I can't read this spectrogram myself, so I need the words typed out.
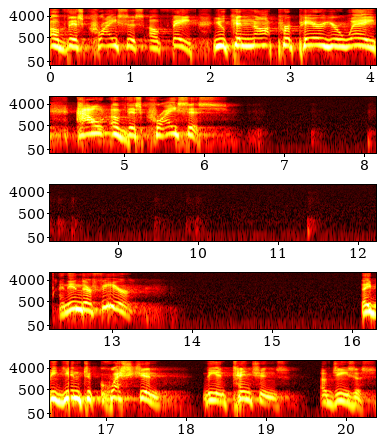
of this crisis of faith. You cannot prepare your way out of this crisis. And in their fear, they begin to question the intentions of Jesus.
